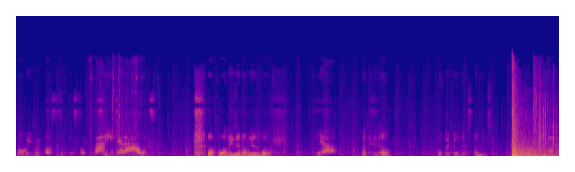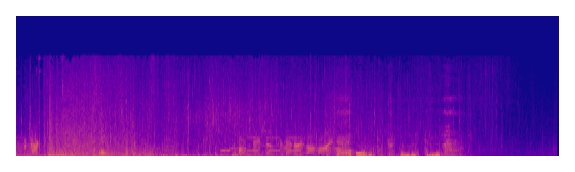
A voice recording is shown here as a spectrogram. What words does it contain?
Molly with Austin just like, Maddie, get out! what, Molly's in on it as well? Yeah. Fucking hell. What that girl had standards. Attack! Oh. All stations, commander is online.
